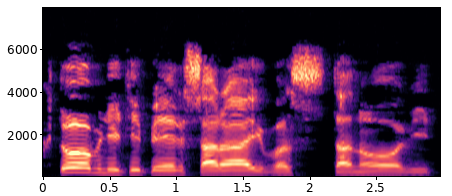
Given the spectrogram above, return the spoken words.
Кто мне теперь сарай восстановит?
